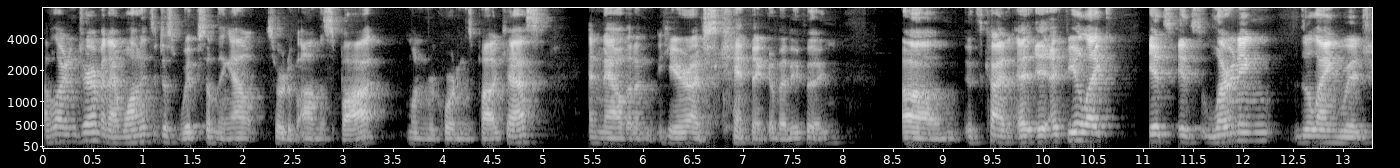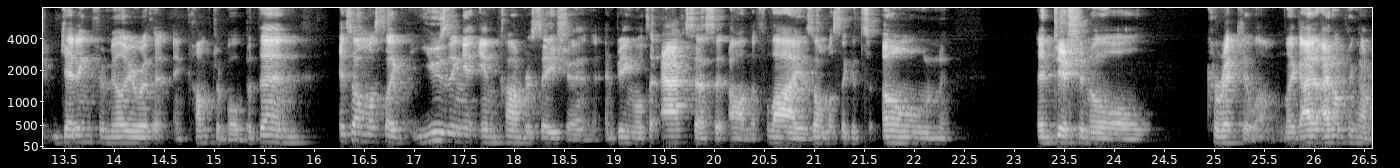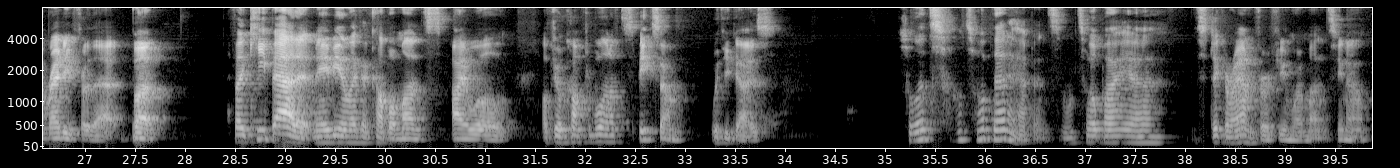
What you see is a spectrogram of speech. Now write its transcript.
of learning German, I wanted to just whip something out, sort of on the spot when recording this podcast. And now that I'm here, I just can't think of anything. Um, it's kind of. I, I feel like it's it's learning the language, getting familiar with it, and comfortable. But then it's almost like using it in conversation and being able to access it on the fly is almost like its own additional curriculum. Like I, I don't think I'm ready for that, but if I keep at it, maybe in like a couple months, I will. I'll feel comfortable enough to speak some with you guys. So let's let's hope that happens. Let's hope I uh, stick around for a few more months. You know.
